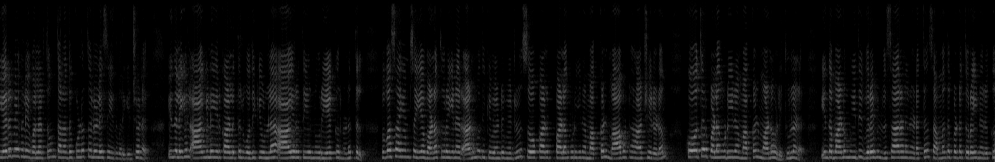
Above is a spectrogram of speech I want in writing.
எருமைகளை வளர்த்தும் தனது குலத்தொழிலை செய்து வருகின்றனர். இந்நிலையில் ஆங்கிலேயர் காலத்தில் ஒதுக்கியுள்ள ஆயிரத்தி எண்ணூறு ஏக்கர் நிலத்தில் விவசாயம் செய்ய வனத்துறையினர் அனுமதிக்க வேண்டும் என்று சோக்கால் பழங்குடியின மக்கள் மாவட்ட ஆட்சியரிடம் கோத்தர் பழங்குடியின மக்கள் மனு அளித்துள்ளனர். இந்த மனு மீது விரைவில் விசாரணை நடத்த சம்பந்தப்பட்ட துறையினருக்கு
